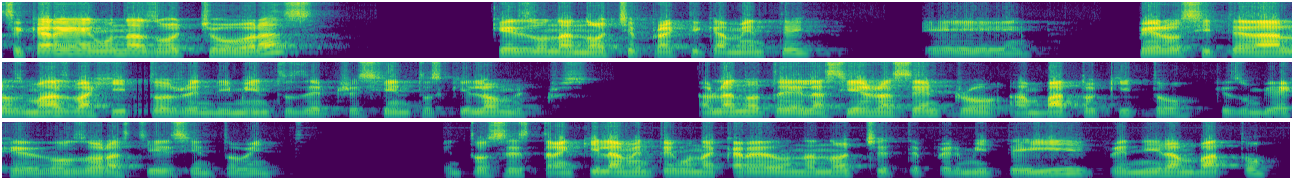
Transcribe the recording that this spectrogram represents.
se carga en unas ocho horas que es una noche prácticamente, eh, pero sí te da los más bajitos rendimientos de 300 kilómetros. Hablándote de la Sierra Centro, Ambato, Quito, que es un viaje de dos horas, tiene 120. Entonces, tranquilamente en una carga de una noche te permite ir, venir a Ambato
